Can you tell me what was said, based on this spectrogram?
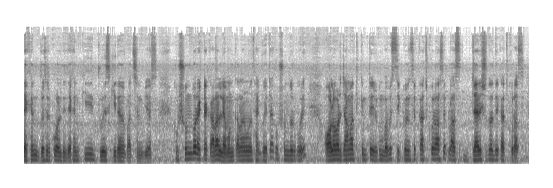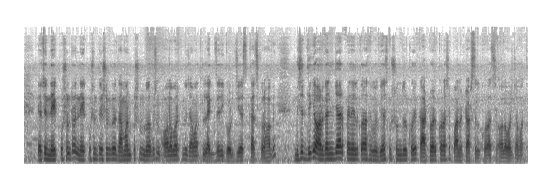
দেখেন ড্রেসের কোয়ালিটি দেখেন, কি ড্রেস কী দামে পাচ্ছেন বিয়ার্স খুব সুন্দর একটা কালার লেমন কালারের মধ্যে থাকবে এটা, খুব সুন্দর করে। অল ওভার জামাতে কিন্তু এরকমভাবে সিকোয়েন্সের কাজ করা আছে প্লাস জারি সুতা দিয়ে কাজ করা আছে। এটা হচ্ছে নেক পোষণটা নেক পোষণ থেকে শুরু করে দামান পোষণ লোয়ার পোষণ অল ওভার কিন্তু জামাতে লাক্সারি গর্জিয়াস কাজ করা হবে। নিচের দিকে অর্গানজার প্যানেল করা থাকবে বিয়ার্স খুব সুন্দর করে কাটওয়ার্ক করা আছে পানের টার্সেল করা আছে অল ওভার জামাতে।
